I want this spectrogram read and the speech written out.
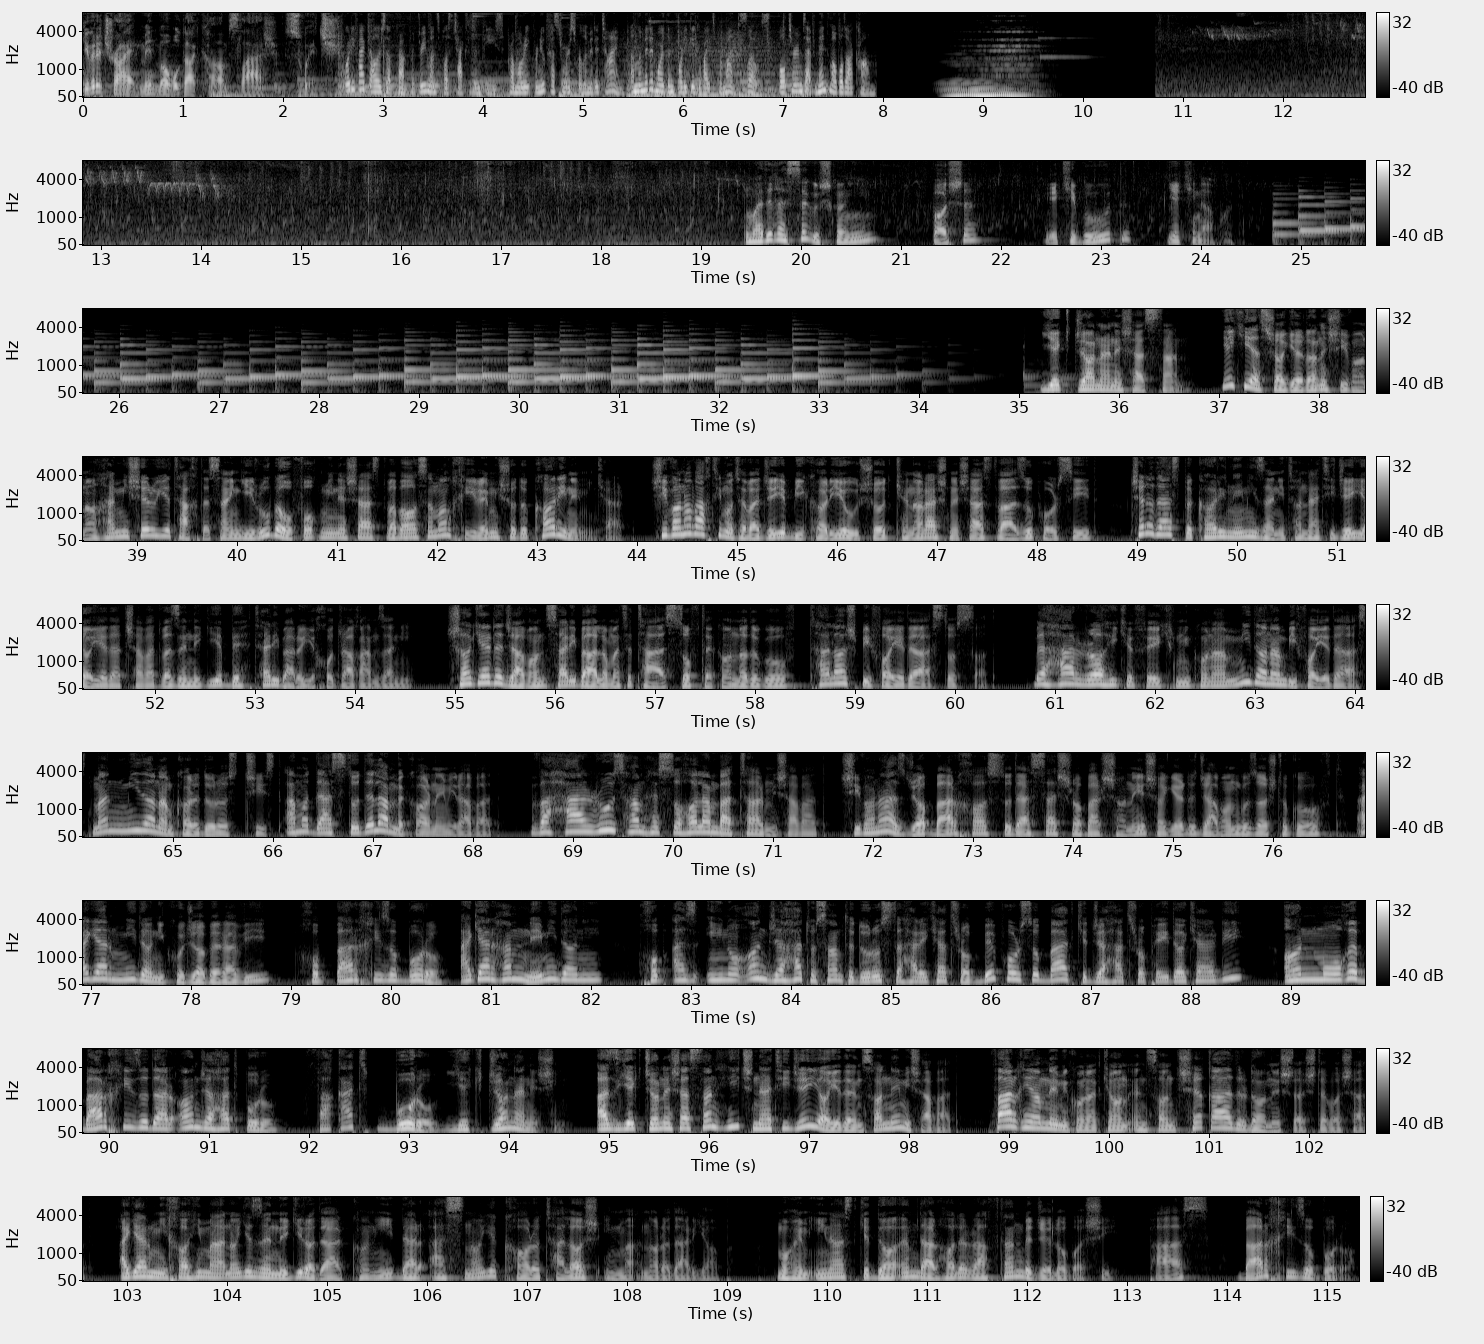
Give it a try at mintmobile.com slash switch. $45 upfront for three months plus taxes and fees. Promo rate for new customers for limited time. Unlimited more than 40 gigabytes per month. Slows. Full terms at mintmobile.com. اومدی قصه گوش کنی؟ باشه یکی بود یکی نبود یک جا ننشستن یکی از شاگردان شیوانا همیشه روی تخت سنگی رو به افق می نشست و به آسمان خیره می شد و کاری نمی کرد. شیوانا وقتی متوجه بیکاری او شد کنارش نشست و از او پرسید چرا دست به کاری نمی‌زنی تا نتیجه یایدت شود و زندگی بهتری برای خود رقم زنی؟ شاگرد جوان سری به علامت تأسف تکان داد و گفت تلاش بیفایده است استاد به هر راهی که فکر می کنم می‌دانم بیفایده است. من می‌دانم کار درست چیست اما دست و دلم به کار نمی رود و هر روز هم حس و حالم بدتر می شود شیوانا از جا برخاست و دستش را بر شانه شاگرد جوان گذاشت و گفت اگر میدانی کجا بروی خب برخیز و برو. اگر هم نمیدانی خب از این و آن جهت و سمت درست حرکت را بپرس و بعد که جهت را پیدا کردی آن موقع برخیز و در آن جهت برو. فقط برو یک جا ننشین. از یک جا نشستن هیچ نتیجه یاید انسان نمی شود فرقی هم نمی کند که آن انسان چقدر دانش داشته باشد. اگر می‌خواهی معنای زندگی را درک کنی در اسنای کار و تلاش این معنا را دریاب. مهم این است که دائم در حال رفتن به جلو باشی. پس برخیز و برو.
